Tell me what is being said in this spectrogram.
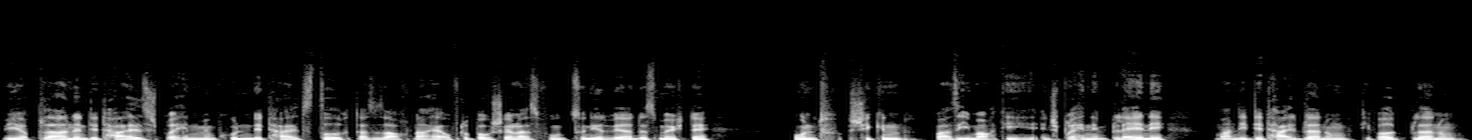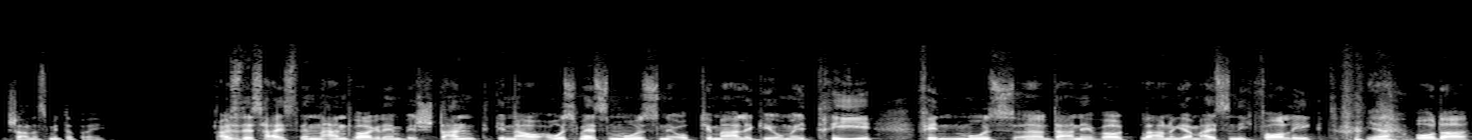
Wir planen Details, sprechen mit dem Kunden Details durch, dass es auch nachher auf der Baustelle alles funktioniert, wie er das möchte und schicken quasi ihm auch die entsprechenden Pläne, machen die Detailplanung, die Werkplanung, ist alles mit dabei. Also das heißt, wenn ein Handwerker den Bestand genau ausmessen muss, eine optimale Geometrie finden muss, äh, da eine Werkplanung ja meistens nicht vorliegt, ja. oder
